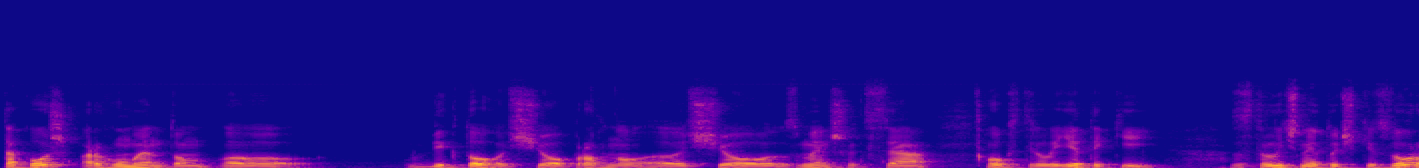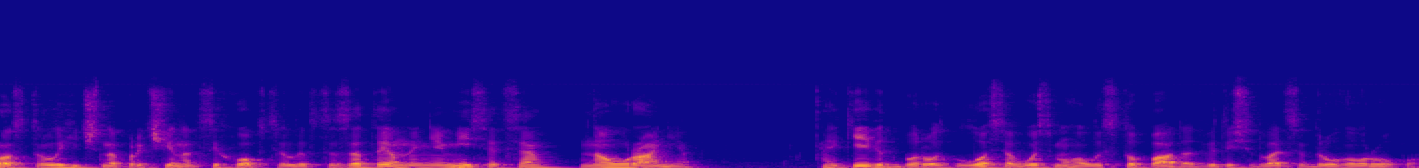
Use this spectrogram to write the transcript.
Також аргументом в бік того, що, прогно, е, що зменшаться обстріли, є такий. З астрологічної точки зору, астрологічна причина цих обстрілів це затемнення місяця на Урані, яке відбулося 8 листопада 2022 року.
